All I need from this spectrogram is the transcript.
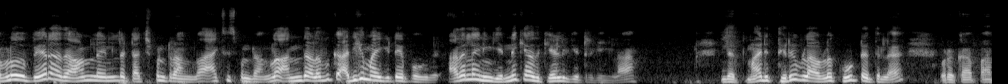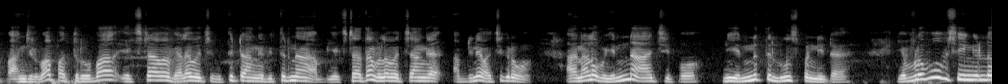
எவ்வளவு பேர் அதை ஆன்லைனில் டச் பண்ணுறாங்களோ ஆக்சஸ் பண்ணுறாங்களோ அந்த அளவுக்கு அதிகமாகிக்கிட்டே போகுது. அதெல்லாம் நீங்கள் என்னைக்காவது கேள்வி கேட்டிருக்கீங்களா? இந்த மாதிரி திருவிழாவில் கூட்டத்தில் ஒரு க ப- ப- அஞ்சு ரூபா பத்து ரூபா எக்ஸ்ட்ராவாக விலை வச்சு விற்றுட்டாங்க விற்றுனா எக்ஸ்ட்ரா தான் விலை வச்சாங்க அப்படின்னே வச்சுக்கிறோம் அதனால் என்ன ஆச்சு இப்போது நீ என்னத்தை லூஸ் பண்ணிட்ட? எவ்வளவோ விஷயங்கள்ல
